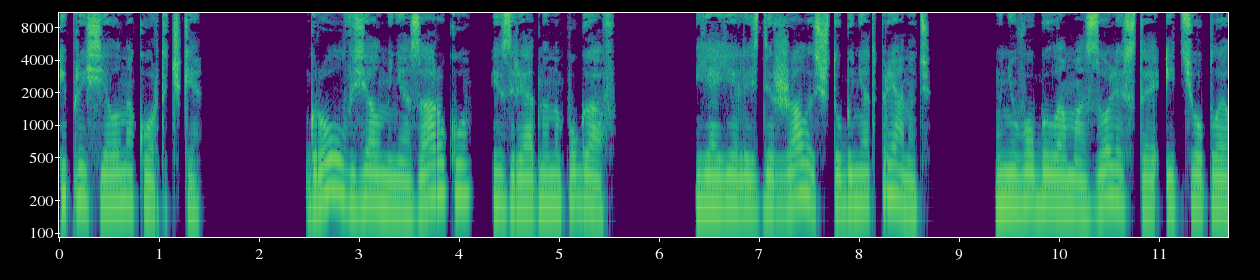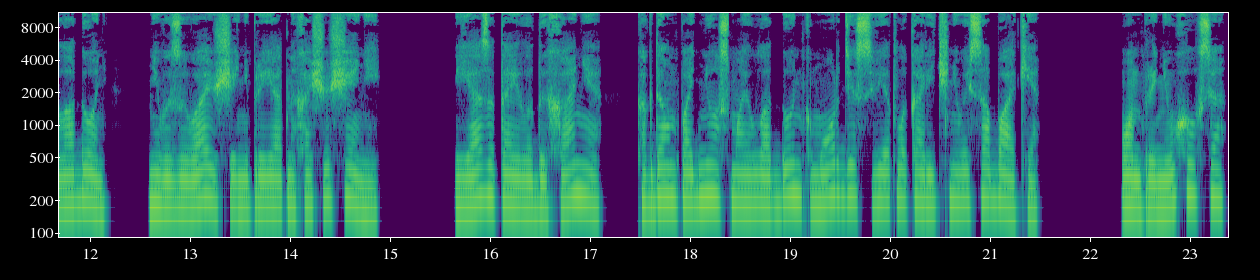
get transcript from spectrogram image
и присела на корточки. Гроул взял меня за руку, изрядно напугав. Я еле сдержалась, чтобы не отпрянуть. У него была мозолистая и теплая ладонь, не вызывающая неприятных ощущений. Я затаила дыхание, когда он поднес мою ладонь к морде светло-коричневой собаки. Он принюхался,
